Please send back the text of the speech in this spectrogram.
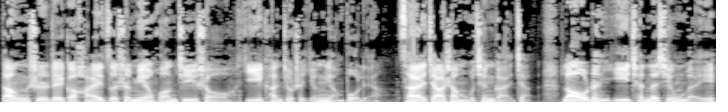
当时这个孩子是面黄肌瘦，一看就是营养不良，再加上母亲改嫁，老人以前的行为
